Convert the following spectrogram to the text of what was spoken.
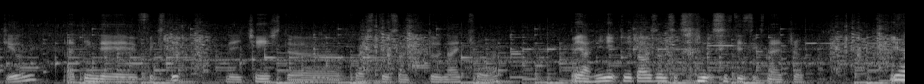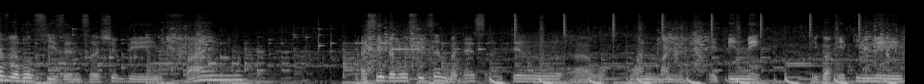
skill I think they fixed it they changed the quest to, some, to nitro eh? yeah you need 2666 nitro you have the whole season so it should be fine I say the whole season but that's until uh, one month eh? 18 May. You got 18 May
